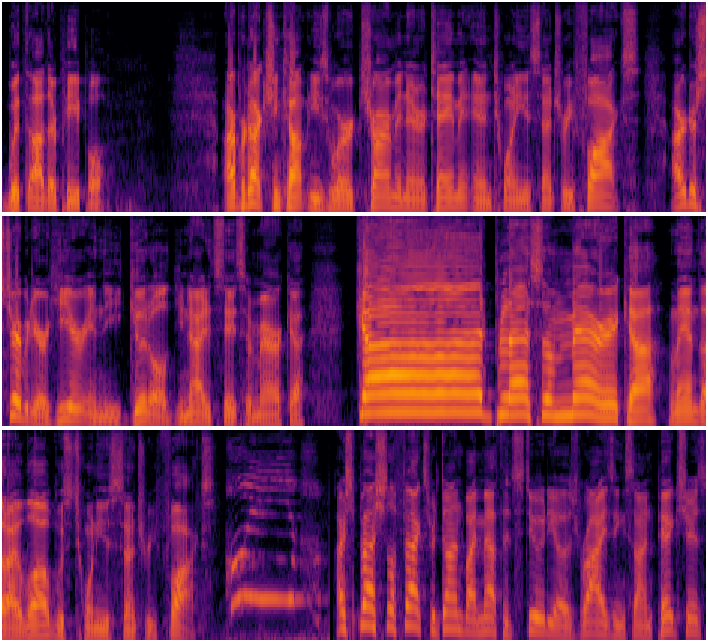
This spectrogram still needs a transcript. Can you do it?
with other people. Our production companies were Chernin Entertainment and 20th Century Fox. Our distributor here in the good old United States of America, God bless America, land that I love, was 20th Century Fox. Our special effects were done by Method Studios, Rising Sun Pictures,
